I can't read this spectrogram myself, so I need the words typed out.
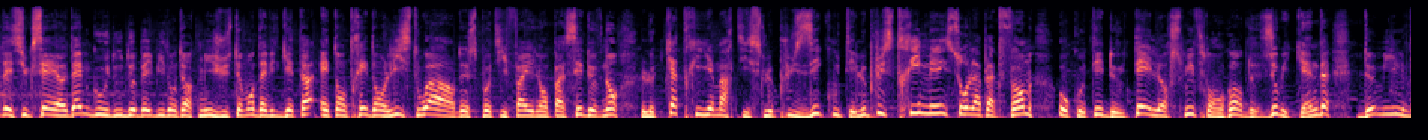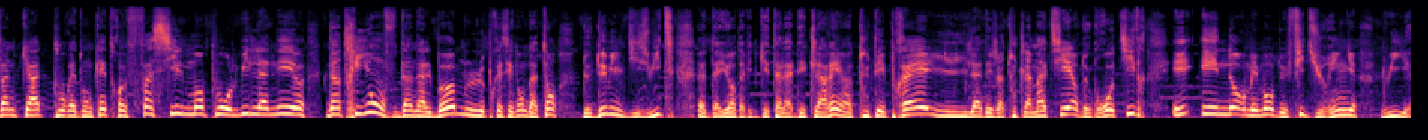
Des succès euh, d'Am Good ou de Baby Don't Hurt Me, justement, David Guetta est entré dans l'histoire de Spotify l'an passé, devenant le quatrième artiste le plus écouté, le plus streamé sur la plateforme, aux côtés de Taylor Swift ou encore de The Weeknd. 2024 pourrait donc être facilement pour lui l'année euh, d'un triomphe d'un album, le précédent datant de 2018. Euh, d'ailleurs, David Guetta l'a déclaré, hein, tout est prêt, il a déjà toute la matière, de gros titres et énormément de featuring. Lui,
